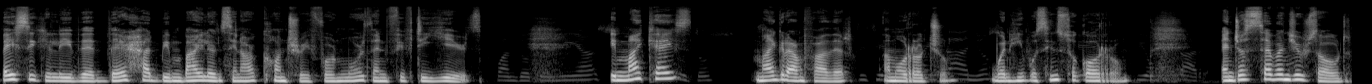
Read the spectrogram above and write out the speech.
basically that there had been violence in our country for more than 50 years. In my case, my grandfather, Amorocho, when he was in Socorro, and just seven years old,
